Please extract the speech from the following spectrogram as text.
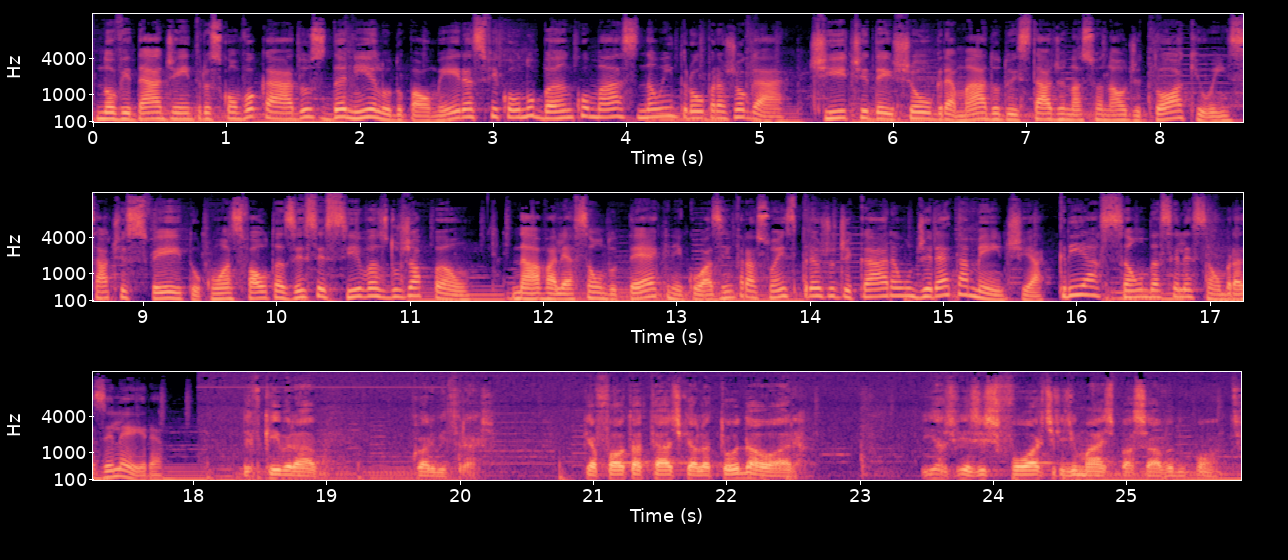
Novidade entre os convocados, Danilo do Palmeiras ficou no banco, mas não entrou para jogar. Tite deixou o gramado do Estádio Nacional de Tóquio insatisfeito com as faltas excessivas do Japão. Na avaliação do técnico, as infrações prejudicaram diretamente a criação da seleção brasileira. Eu fiquei bravo com a arbitragem, porque a falta tática ela toda hora e às vezes forte demais passava do ponto.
